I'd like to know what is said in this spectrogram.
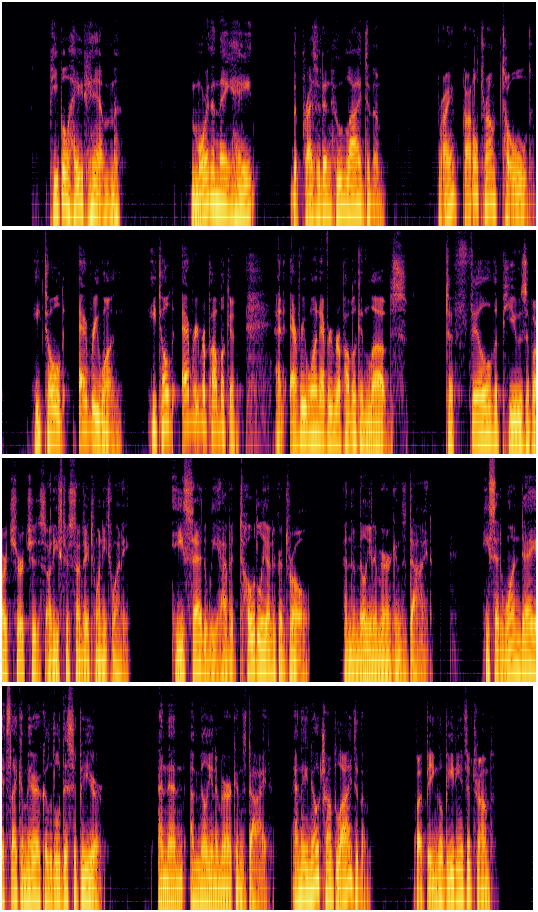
people hate him more than they hate the president who lied to them. Right? Donald Trump told. He told everyone. He told every Republican and everyone every Republican loves to fill the pews of our churches on Easter Sunday 2020. He said we have it totally under control, and the million Americans died. He said one day it's like a miracle it'll disappear, and then a million Americans died. And they know Trump lied to them. But being obedient to Trump,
